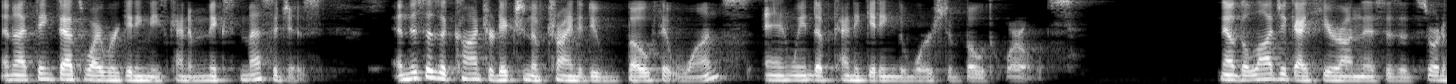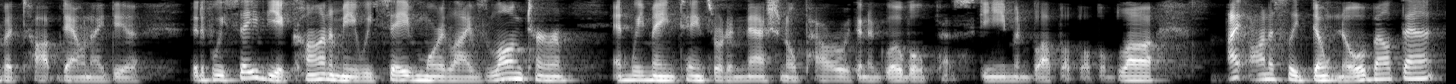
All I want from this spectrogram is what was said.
And I think that's why we're getting these kind of mixed messages. And this is a contradiction of trying to do both at once, and we end up kind of getting the worst of both worlds. Now, the logic I hear on this is it's sort of a top down idea that if we save the economy, we save more lives long term, and we maintain sort of national power within a global scheme and blah, blah, blah, blah, blah. I honestly don't know about that.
